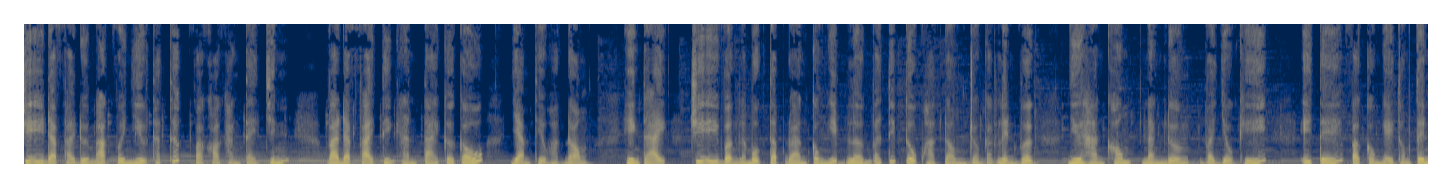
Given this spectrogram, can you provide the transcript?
GE đã phải đối mặt với nhiều thách thức và khó khăn tài chính và đã phải tiến hành tái cơ cấu, giảm thiểu hoạt động. Hiện tại, GE vẫn là một tập đoàn công nghiệp lớn và tiếp tục hoạt động trong các lĩnh vực như hàng không, năng lượng và dầu khí, y tế và công nghệ thông tin.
